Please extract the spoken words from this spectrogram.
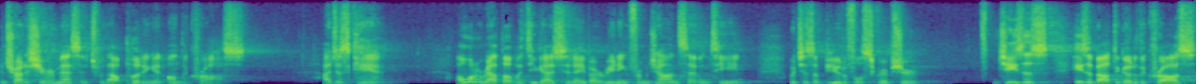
and try to share a message without putting it on the cross. I just can't. I want to wrap up with you guys today by reading from John 17, which is a beautiful scripture. Jesus, he's about to go to the cross.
